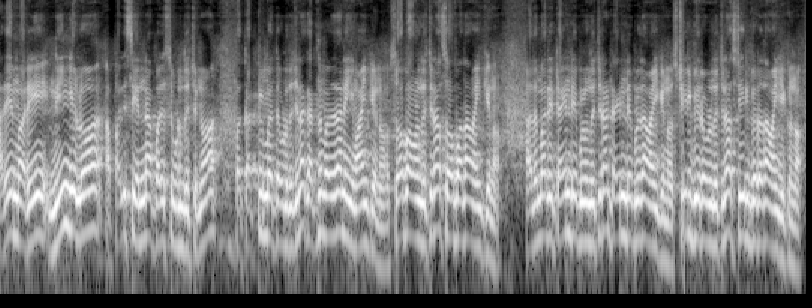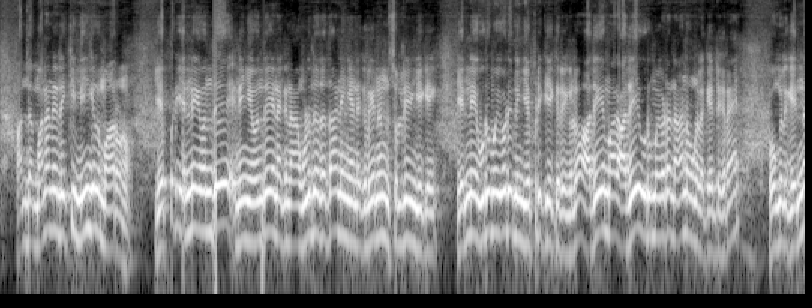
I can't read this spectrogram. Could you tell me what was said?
அதே மாதிரி நீங்களும் பரிசு என்ன பரிசு விழுந்துச்சுனோ இப்போ கட்டில் மெத்த விழுந்துச்சுன்னா கட்டில் மேத்த தான் நீங்கள் வாங்கிக்கணும். சோபா விழுந்துச்சுன்னா சோபா தான் வாங்கிக்கணும். அது மாதிரி டைம் டேபிள் விழுந்துச்சுன்னா டைம் டேபிள் தான் வாங்கிக்கணும். ஸ்டீல் பீரோ விழுந்துச்சுன்னா ஸ்டீல் பீரோ தான் வாங்கிக்கணும். அந்த மனநிலைக்கு நீங்களும் மாறணும். எப்படி என்னை வந்து நீங்கள் வந்து எனக்கு நான் உழுந்ததை தான் நீங்கள் எனக்கு வேணும்னு சொல்லி நீங்கள் என்னை உரிமையோடு நீங்கள் எப்படி கேட்குறீங்களோ அதே மாதிரி அதே உரிமையோடு நானும் உங்களை கேட்டுக்கிறேன். உங்களுக்கு என்ன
